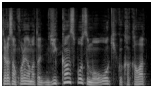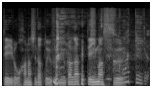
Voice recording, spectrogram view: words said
寺尾さんこれがまた日刊スポーツも大きく関わっているお話だというふうに伺っています。変わっている。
